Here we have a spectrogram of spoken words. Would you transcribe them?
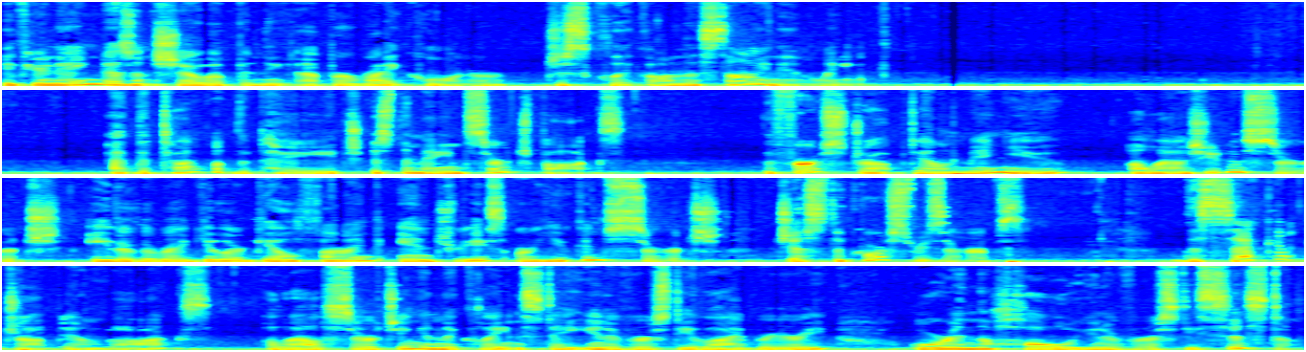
If your name doesn't show up in the upper right corner, just click on the Sign In link. At the top of the page is the main search box. The first drop-down menu allows you to search either the regular GIL-Find entries or you can search just the course reserves. The second drop-down box allows searching in the Clayton State University Library or in the whole university system.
